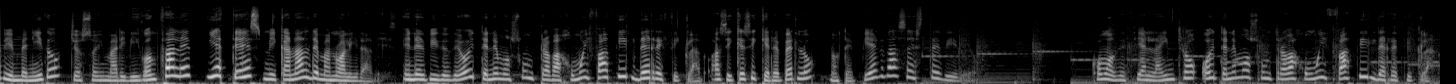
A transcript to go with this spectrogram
bienvenido, yo soy Mariby González y este es mi canal de manualidades. En el vídeo de hoy tenemos un trabajo muy fácil de reciclado, así que si quieres verlo, no te pierdas este vídeo. Como decía en la intro, hoy tenemos un trabajo muy fácil de reciclado.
